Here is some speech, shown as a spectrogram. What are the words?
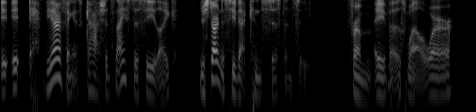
it, it. The other thing is, gosh, it's nice to see like you're starting to see that consistency from Ava as well, where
